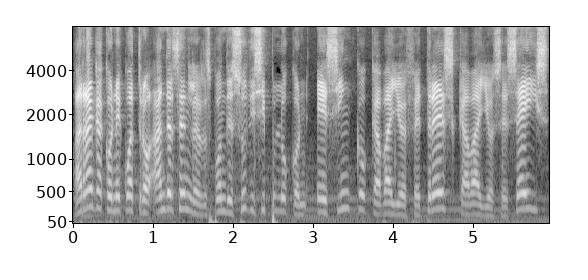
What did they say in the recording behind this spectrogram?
Arranca con E4 Andersen, le responde su discípulo con E5, caballo F3, caballo C6,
